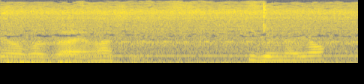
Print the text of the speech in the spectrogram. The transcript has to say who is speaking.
Speaker 1: ようございます。
Speaker 2: 昼寝よ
